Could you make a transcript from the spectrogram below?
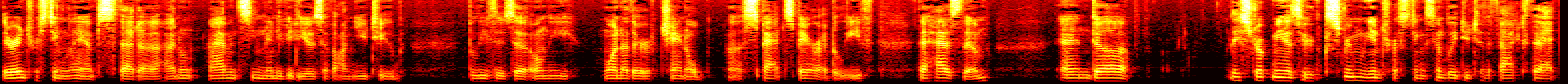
they're interesting lamps that uh, I don't, I haven't seen many videos of on YouTube. I believe there's only one other channel, Spat Spare, I believe, that has them, and they struck me as extremely interesting simply due to the fact that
